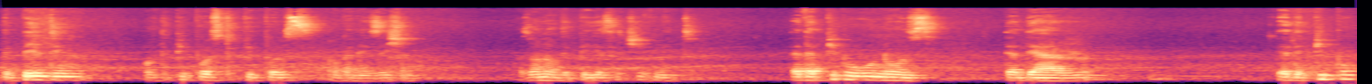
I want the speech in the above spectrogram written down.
the building of the People's to People's organization was one of the biggest achievements. That the people who knows that they are, they're the people,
